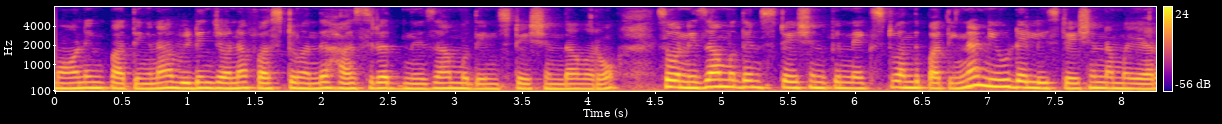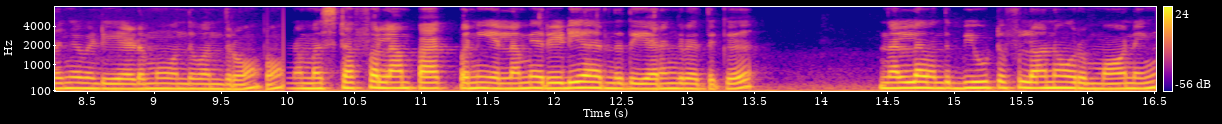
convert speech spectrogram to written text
மார்னிங் பார்த்தீங்கன்னா விடிஞ்சோன்னே ஃபஸ்ட்டு வந்து ஹஸ்ரத் நிசாமுதீன் ஸ்டேஷன் தான் வரும். ஸோ நிசாமுதீன் ஸ்டேஷனுக்கு நெக்ஸ்ட் வந்து பார்த்திங்கன்னா நியூ டெல்லி ஸ்டேஷன் நம்ம இறங்க வேண்டிய இடமும் வந்து வந்துடும் நம்ம ஸ்டஃப் எல்லாம் பேக் பண்ணி எல்லாமே ரெடியாக இருந்தது இறங்குறதுக்கு. நல்ல வந்து பியூட்டிஃபுல்லான ஒரு மார்னிங்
